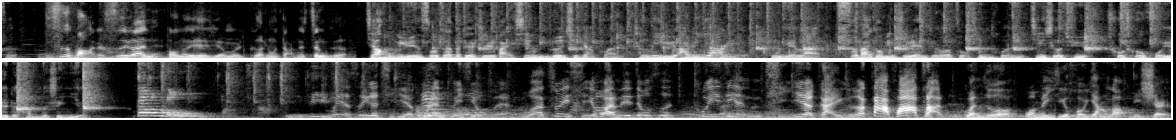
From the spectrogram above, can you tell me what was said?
子。自发的、自愿的创作一些节目，歌颂党的政策。江红云所在的这支百姓理论宣讲团成立于二零一二年，五年来，四百多名志愿者走村屯、进社区，区处处活跃着他们的身影。高楼大厦红地我也是一个企业工人退休的，我最喜欢的就是推进企业改革大发展，关注我们以后养老的事儿、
